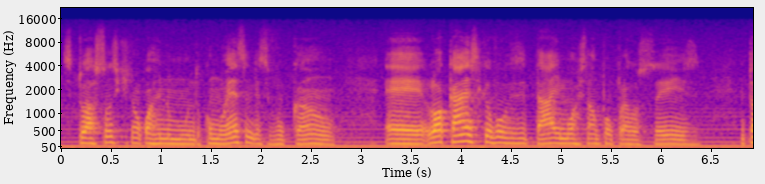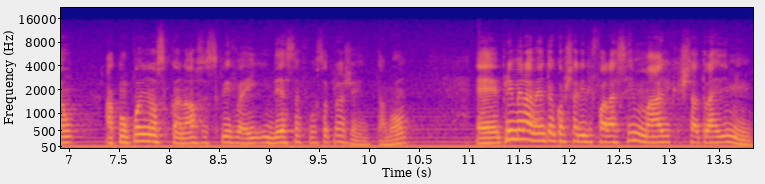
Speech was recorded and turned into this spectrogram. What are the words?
situações que estão ocorrendo no mundo, como essa desse vulcão, é, locais que eu vou visitar e mostrar um pouco para vocês. Então, acompanhe nosso canal, se inscreva aí e dê essa força pra gente, tá bom? É, primeiramente, eu gostaria de falar essa imagem que está atrás de mim.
